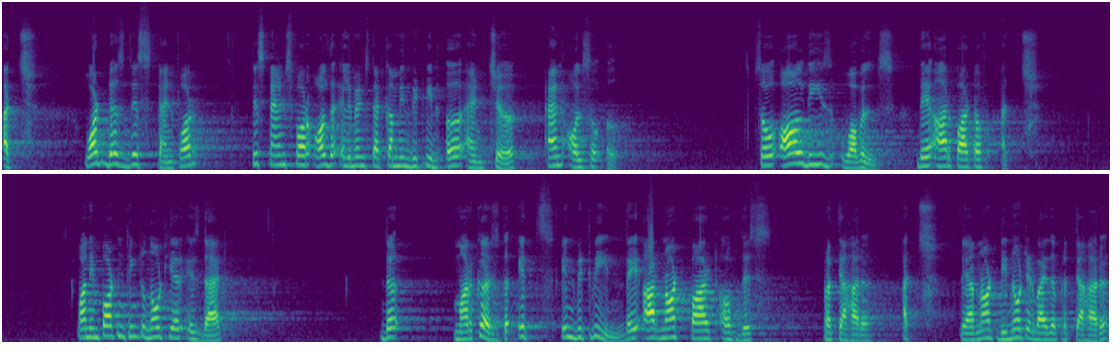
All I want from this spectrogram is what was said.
ach. What does this stand for? This stands for all the elements that come in between a and ch and also a. So all these vowels they are part of ach. One important thing to note here is that the markers, the its in between, they are not part of this pratyahara ach. They are not denoted by the pratyahara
